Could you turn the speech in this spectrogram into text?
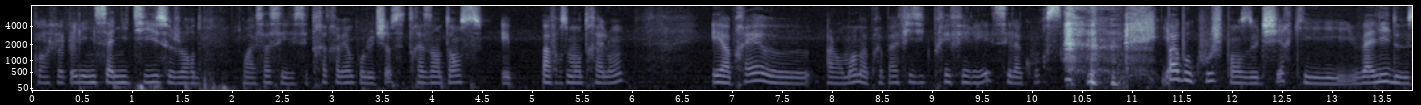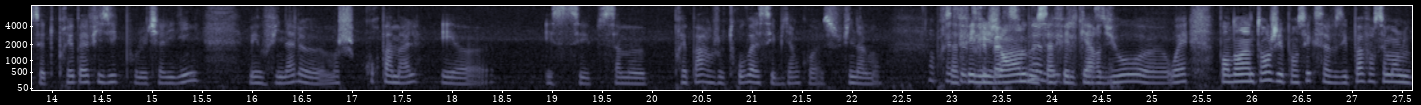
quand ça s'appelle Insanity, ce genre de. Ouais, ça, c'est très très bien pour le cheer, c'est très intense et pas forcément très long. Et après, euh, alors moi, ma prépa physique préférée, c'est la course. Il n'y a pas beaucoup, je pense, de cheer qui valident cette prépa physique pour le cheerleading. Mais au final, euh, moi, je cours pas mal. Et, euh, et ça me prépare, je trouve, assez bien, quoi, finalement. Ça fait les jambes, ça fait le cardio. ouais. Pendant un temps, j'ai pensé que ça faisait pas forcément le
